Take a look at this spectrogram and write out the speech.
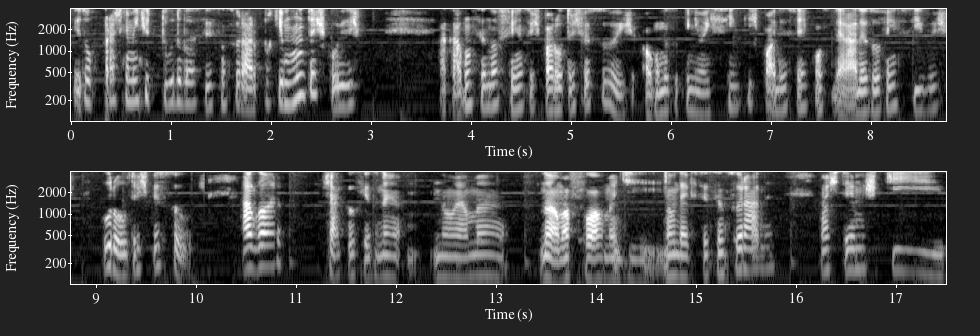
Então, praticamente tudo vai ser censurado, porque muitas coisas acabam sendo ofensas para outras pessoas. Algumas opiniões simples podem ser consideradas ofensivas por outras pessoas. Agora, já que a ofensa não é, não é uma não é uma forma de não deve ser censurada, nós temos que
